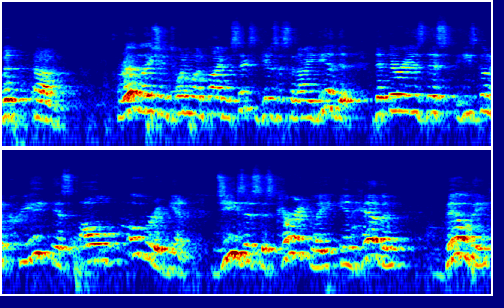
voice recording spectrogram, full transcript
But um, Revelation 21, 5 and 6 gives us an idea that, that there is this, he's going to create this all over again. Jesus is currently in heaven building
